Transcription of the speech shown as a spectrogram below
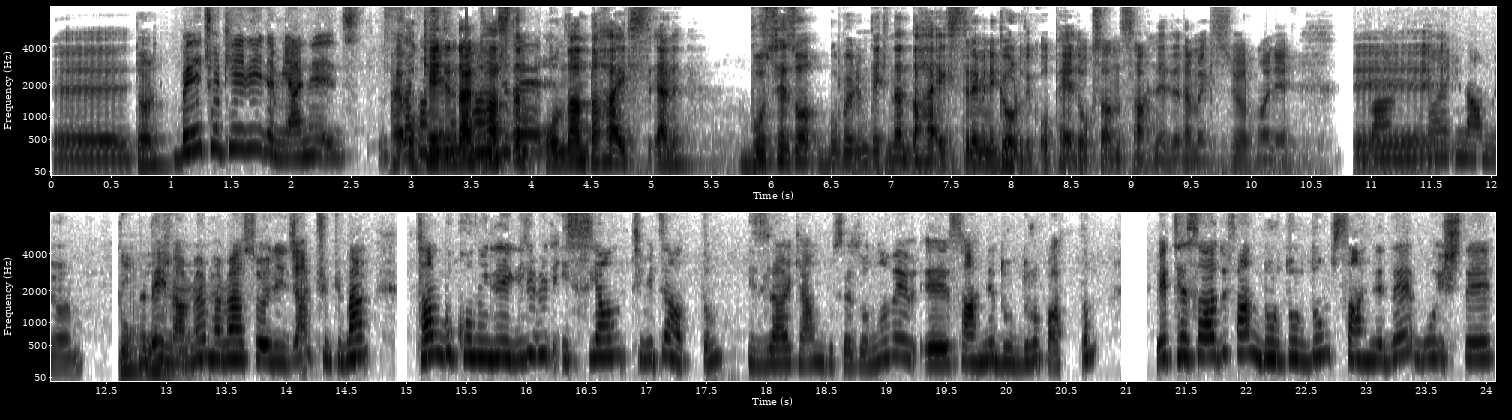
E, 4 Ben hiç okey değilim yani. Daha önce kastım de- ondan daha ekstra yani bu sezon bu bölümdekinden daha ekstremini gördük o P90'lı sahnede demek istiyorum hani. E, Ben buna inanmıyorum. yok Neden inanmıyorum? Hemen söyleyeceğim. Çünkü ben tam bu konuyla ilgili bir isyan tweet'i attım izlerken bu sezonu ve e, sahne durdurup attım. Ve tesadüfen durdurduğum sahnede bu işte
